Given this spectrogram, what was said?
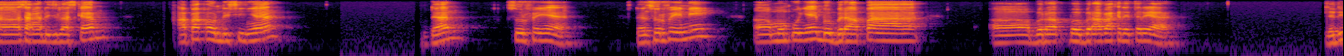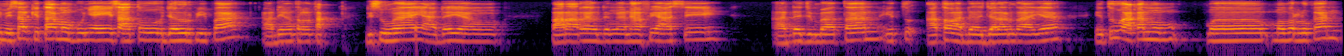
uh, sangat dijelaskan apa kondisinya dan surveinya. Dan survei ini uh, mempunyai beberapa uh, beberapa kriteria. Jadi misal kita mempunyai satu jalur pipa, ada yang terletak di sungai, ada yang paralel dengan HVAC, ada jembatan itu atau ada jalan raya, itu akan mem memerlukan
